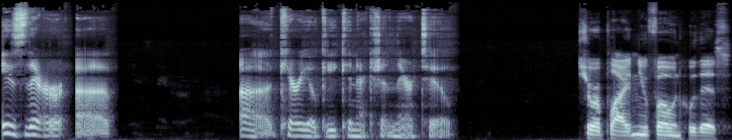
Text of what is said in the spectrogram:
"Is there a a karaoke connection there too?" She'll reply, new phone, who this?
